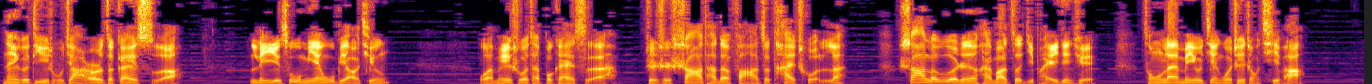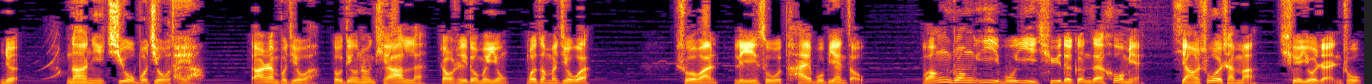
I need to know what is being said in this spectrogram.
那个地主家儿子该死啊。”李素面无表情：“我没说他不该死。”只是杀他的法子太蠢了，杀了恶人还把自己赔进去，从来没有见过这种奇葩。这，那你救不救他呀？当然不救啊，都钉成铁案了，找谁都没用，我怎么救啊？说完，李素抬步便走，王庄亦步亦趋的跟在后面，想说什么却又忍住。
